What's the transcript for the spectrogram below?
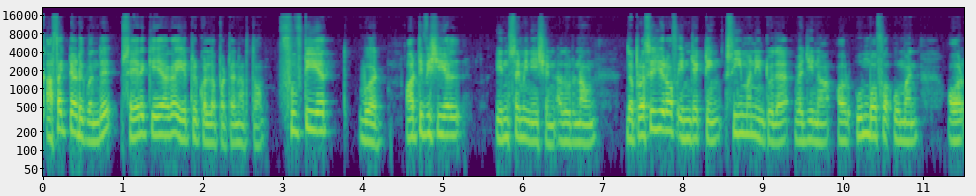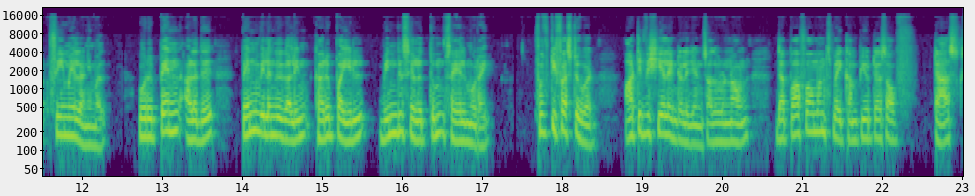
அஃபெக்டடுக்கு வந்து செயற்கையாக ஏற்றுக்கொள்ளப்பட்டன்னு அர்த்தம். ஃபிஃப்டியத் வேர்ட் ஆர்டிஃபிஷியல் இன்செமினேஷன் அது ஒரு noun the procedure of injecting semen into the vagina or womb of a woman or female animal ஒரு பெண் அல்லது பெண் விலங்குகளின் கருப்பையில் விந்து செலுத்தும் செயல்முறை. Fifty first word artificial intelligence அது ஒரு noun the performance by computers of task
